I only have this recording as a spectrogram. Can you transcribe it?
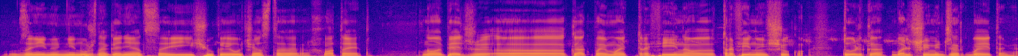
за ней не нужно гоняться, и щука его часто хватает. Но опять же, э, как поймать трофейную, трофейную щуку? Только большими джеркбейтами.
